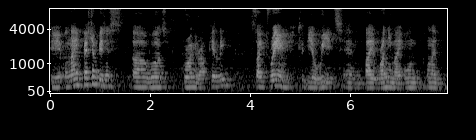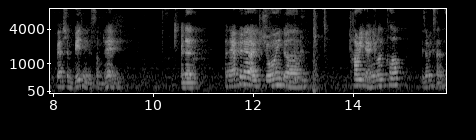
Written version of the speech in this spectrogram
the online fashion business uh, was growing rapidly. So I dreamed to be a rich and by running my own online fashion business someday. And then, and after that, I joined uh, Harry Animal Club. Does that make sense?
